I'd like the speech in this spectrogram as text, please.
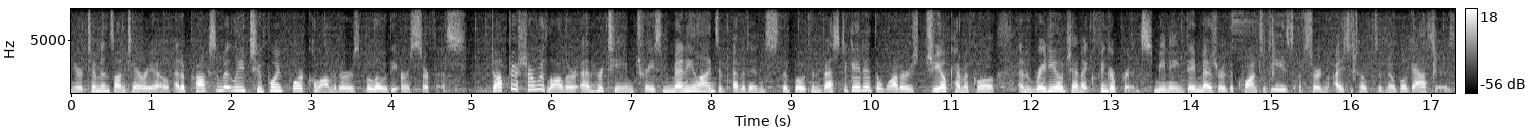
near Timmins, Ontario, at approximately 2.4 kilometers below the Earth's surface. Dr. Sherwood Lollar and her team traced many lines of evidence that both investigated the water's geochemical and radiogenic fingerprints, meaning they measured the quantities of certain isotopes of noble gases,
